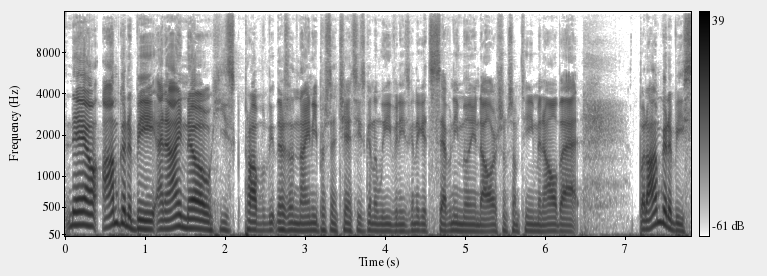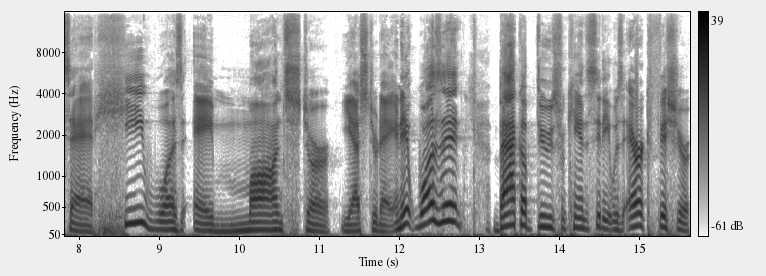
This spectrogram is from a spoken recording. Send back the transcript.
now I'm going to be, and I know he's probably, there's a 90% chance he's going to leave and he's going to get $70 million from some team and all that. But I'm going to be sad. He was a monster yesterday. And it wasn't backup dudes from Kansas City. It was Eric Fisher,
